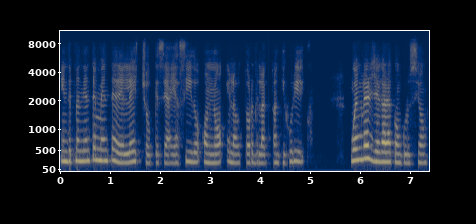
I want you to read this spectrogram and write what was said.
independientemente del hecho que se haya sido o no el autor del acto antijurídico. Wengler llega a la conclusión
